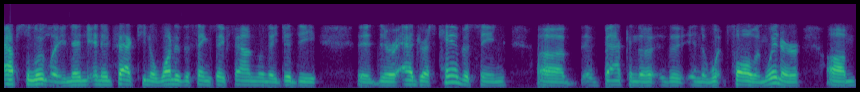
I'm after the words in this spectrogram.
absolutely. And, and in fact, you know, one of the things they found when they did the their address canvassing uh, back in the, the in the fall and winter um,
